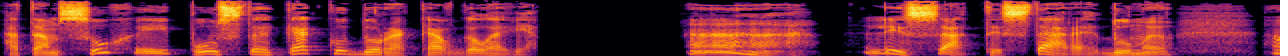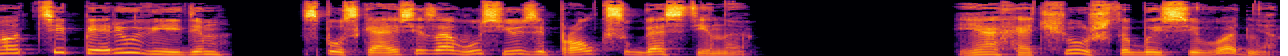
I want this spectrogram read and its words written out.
а там сухо и пусто, как у дурака в голове. «Ага, лиса ты старая», — думаю. «Вот теперь увидим». Спускаюсь и зову Сьюзи Пролкс в гостиную. «Я хочу, чтобы сегодня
